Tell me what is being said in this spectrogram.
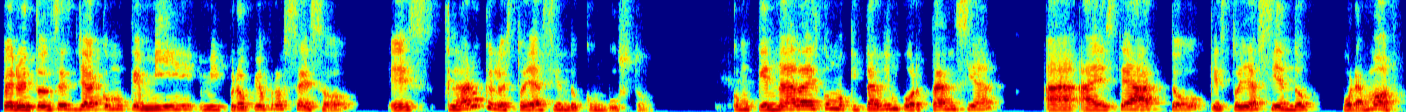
Pero entonces ya como que mi, mi propio proceso es, claro que lo estoy haciendo con gusto, como que nada es como quitarle importancia a, a este acto que estoy haciendo por amor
